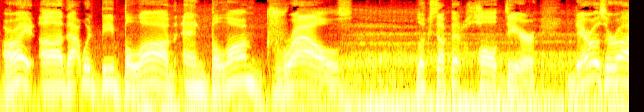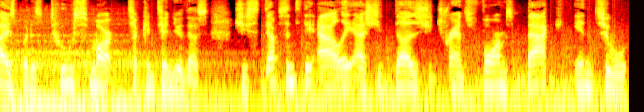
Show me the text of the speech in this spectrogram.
All right, uh, that would be Balam, and Balam growls looks up at Haldir, narrows her eyes, but is too smart to continue this. She steps into the alley. As she does, she transforms back into,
